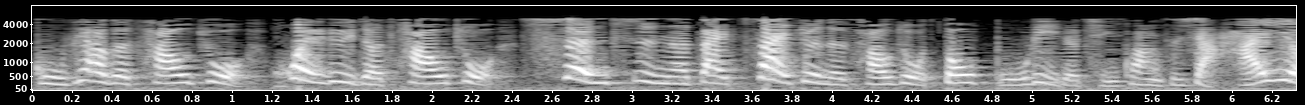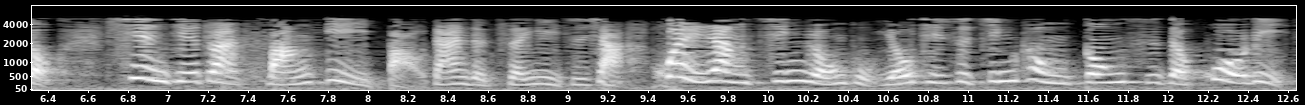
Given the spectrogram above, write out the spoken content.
股票的操作、汇率的操作，甚至呢在债券的操作都不利的情况之下，还有现阶段防疫保单的争议之下，会让金融股，尤其是金控公司的获利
